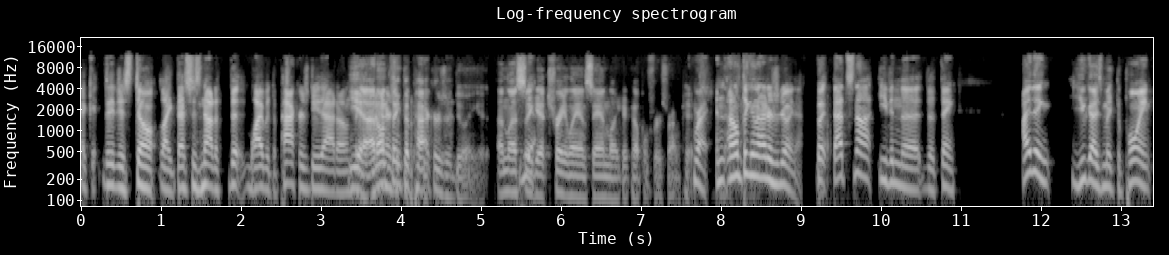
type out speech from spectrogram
Like, they just don't like that's just not a. The, why would the Packers do that? I don't. Yeah, I don't think the Packers are doing it unless they Yeah. get Trey Lance and like a couple first round picks. Right. And I don't think the Niners are doing that. But that's not even the the thing. I think you guys make the point.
